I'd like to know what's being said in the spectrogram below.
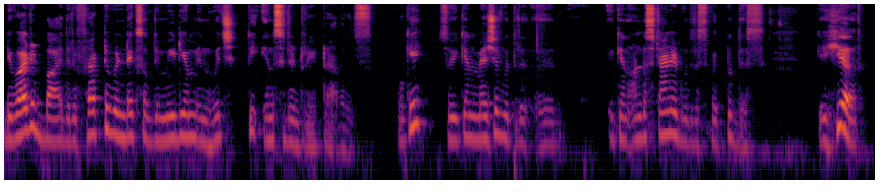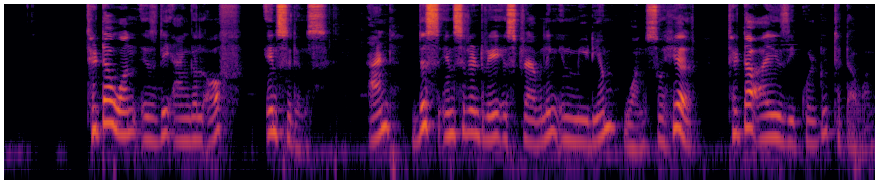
divided by the refractive index of the medium in which the incident ray travels okay so you can measure with uh, you can understand it with respect to this okay here theta 1 is the angle of incidence and this incident ray is traveling in medium 1 so here theta i is equal to theta 1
